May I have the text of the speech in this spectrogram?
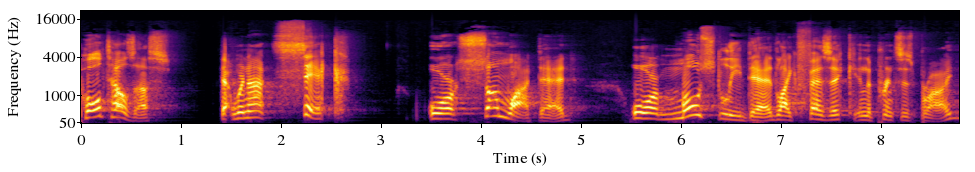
Paul tells us that we're not sick or somewhat dead or mostly dead like Fezzik in The Princess Bride,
